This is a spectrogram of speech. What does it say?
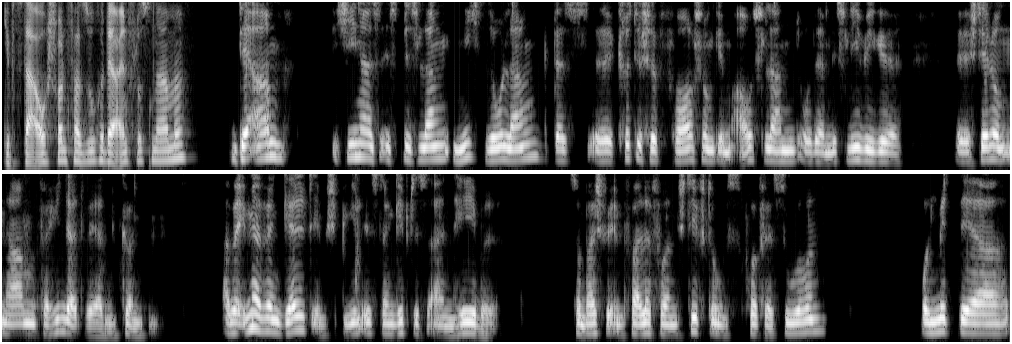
Gibt es da auch schon Versuche der Einflussnahme? Der Arm Chinas ist bislang nicht so lang, dass äh, kritische Forschung im Ausland oder missliebige äh, Stellungnahmen verhindert werden könnten. Aber immer wenn Geld im Spiel ist, dann gibt es einen Hebel. Zum Beispiel im Falle von Stiftungsprofessuren. Und mit der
